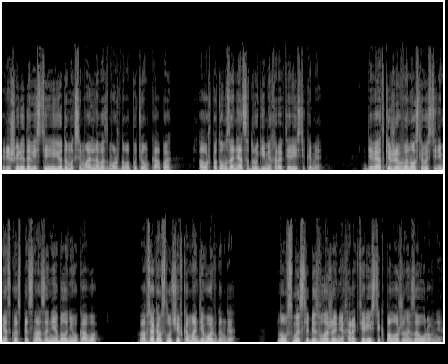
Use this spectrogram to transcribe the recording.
решили довести ее до максимально возможного путем капа, а уж потом заняться другими характеристиками. Девятки же в выносливости немецкого спецназа не было ни у кого. Во всяком случае, в команде Вольфганга ну, в смысле без вложения характеристик, положенных за уровни.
